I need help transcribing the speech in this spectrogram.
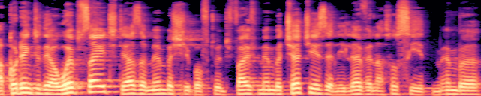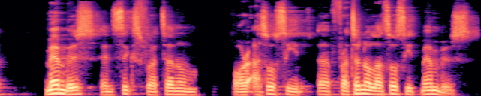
According to their website, it has a membership of 25 member churches and 11 associate member members and six fraternal or associate uh, fraternal associate members.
